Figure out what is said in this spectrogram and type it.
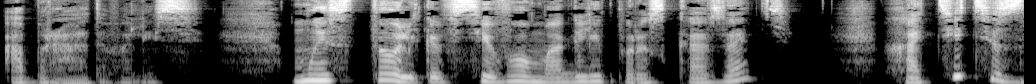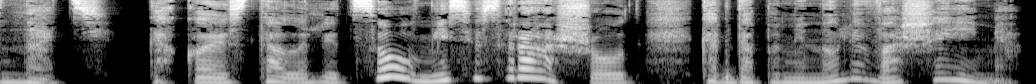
обрадовались. Мы столько всего могли порассказать. Хотите знать, какое стало лицо у миссис Рашоуд, когда помянули ваше имя?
